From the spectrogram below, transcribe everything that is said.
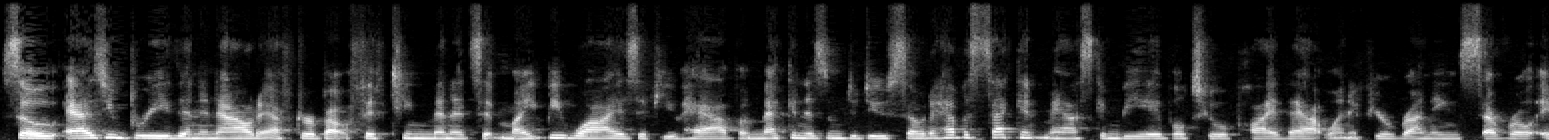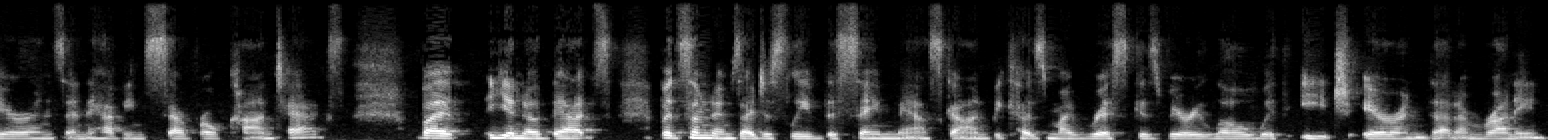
So as you breathe in and out after about 15 minutes, it might be wise if you have a mechanism to do so to have a second mask and be able to apply that one if you're running several errands and having several contacts. But you know that's but sometimes I just leave the same mask on because my risk is very low with each errand that I'm running.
